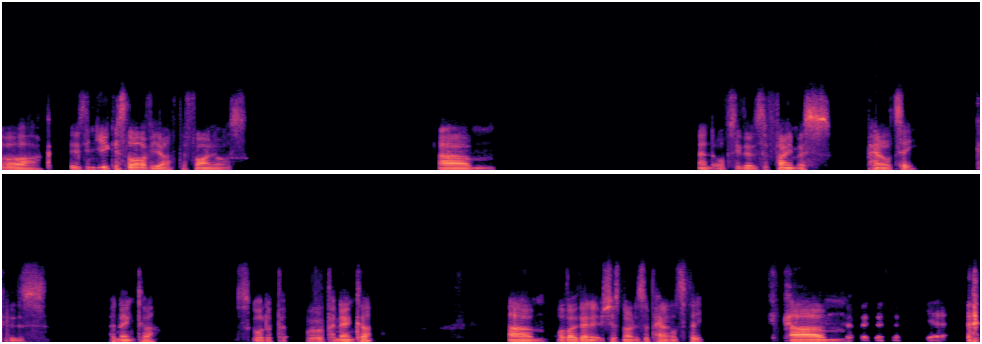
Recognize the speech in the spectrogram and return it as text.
Oh, it was in Yugoslavia, the finals. Um, and obviously there was a famous penalty because Panenka scored a, with a Panenka. Um, although then it was just known as a penalty. Um, Yeah.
